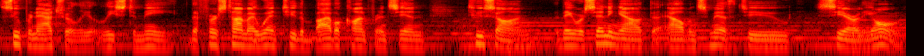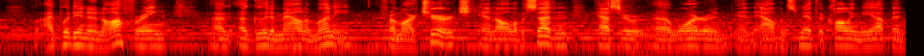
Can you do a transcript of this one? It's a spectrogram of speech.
supernaturally, at least to me. The first time I went to the Bible conference in Tucson, they were sending out Alvin Smith to Sierra Leone. I put in an offering, a, a good amount of money from our church, and all of a sudden, Pastor uh, Warner and, and Alvin Smith are calling me up and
